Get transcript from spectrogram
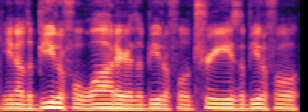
you know, the beautiful water, the beautiful trees, the beautiful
